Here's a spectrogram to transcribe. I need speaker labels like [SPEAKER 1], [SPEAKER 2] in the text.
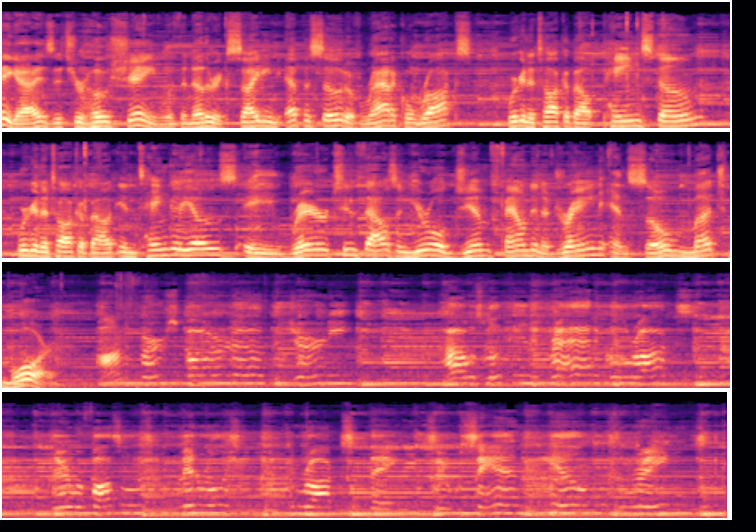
[SPEAKER 1] Hey guys, it's your host Shane with another exciting episode of Radical Rocks. We're going to talk about Painstone. We're going to talk about Intaglios, a rare 2,000 year old gem found in a drain, and so much more.
[SPEAKER 2] On the first part of the journey, I was looking at radical rocks. There were fossils, minerals, and rocks and things. There was sand, hills, and rings.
